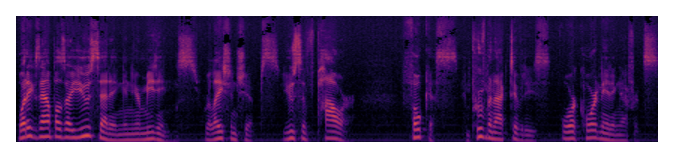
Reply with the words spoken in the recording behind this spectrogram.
What examples are you setting in your meetings, relationships, use of power, focus, improvement activities, or coordinating efforts?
